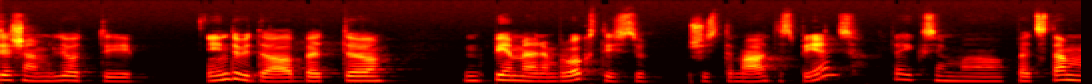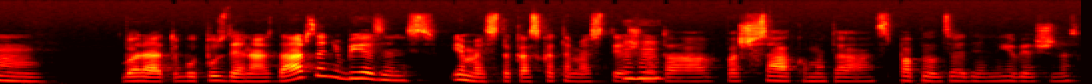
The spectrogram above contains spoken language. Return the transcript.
tiešām ir ļoti individuāli, bet, uh, nu, piemēram, brokastīs ir šis te mātes piens, teiksim, uh, pēc tam varētu būt pusdienās dārzeņu biezenis, ja mēs tā kā skatāmies tieši mm -hmm. no tā paša sākuma, tās papildus ēdienu ieviešanas.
